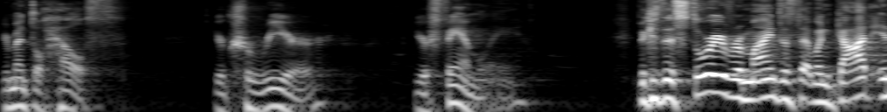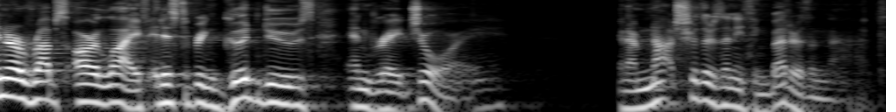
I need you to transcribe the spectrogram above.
your mental health, your career, your family. Because this story reminds us that when God interrupts our life, it is to bring good news and great joy. And I'm not sure there's anything better than that.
